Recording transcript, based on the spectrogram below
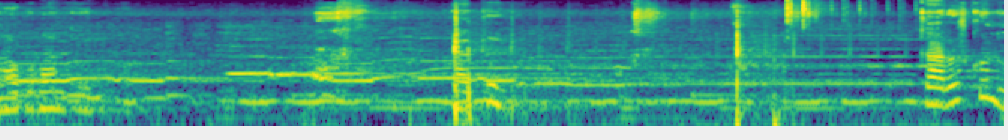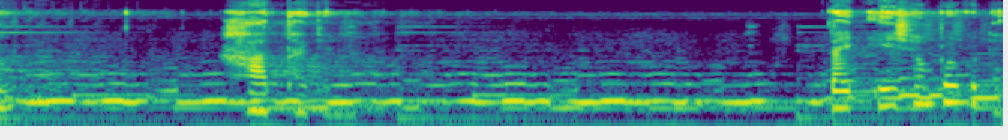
ভগবান তৈরি তাতে কারোর কোনো হাত থাকে না। তাই এই সম্পর্কটা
